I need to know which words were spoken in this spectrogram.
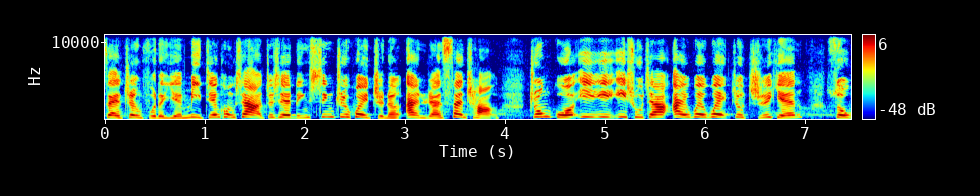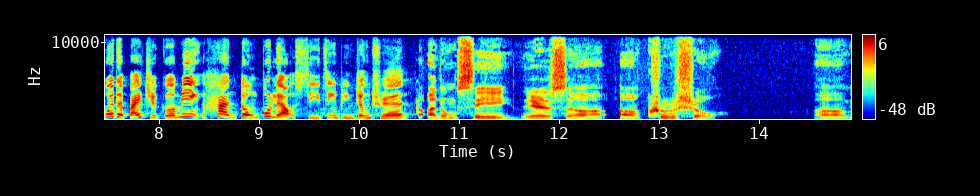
在政府的严密监控下，这些零星聚会只能黯然散场。中国意義藝術家艾未未就直言，所谓的白纸革命撼动不了习近平政权。I don't see there's a, a crucial um,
